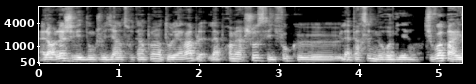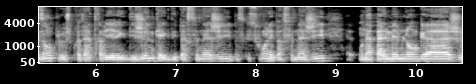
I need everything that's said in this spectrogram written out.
Alors là, je vais donc je vais dire un truc un peu intolérable. La première chose, c'est il faut que la personne me revienne. Tu vois, par exemple, je préfère travailler avec des jeunes qu'avec des personnes âgées parce que souvent les personnes âgées, on n'a pas le même langage.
